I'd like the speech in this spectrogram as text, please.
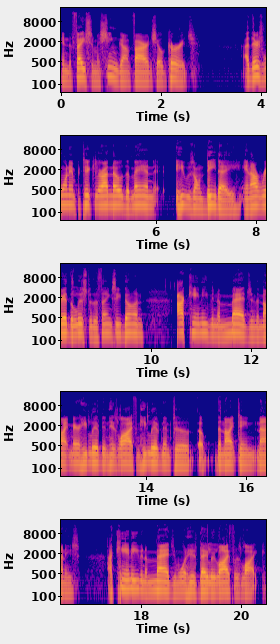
in the face of machine gun fire and showed courage. Uh, there's one in particular I know the man he was on D Day, and I read the list of the things he done. I can't even imagine the nightmare he lived in his life, and he lived into uh, the 1990s. I can't even imagine what his daily life was like.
